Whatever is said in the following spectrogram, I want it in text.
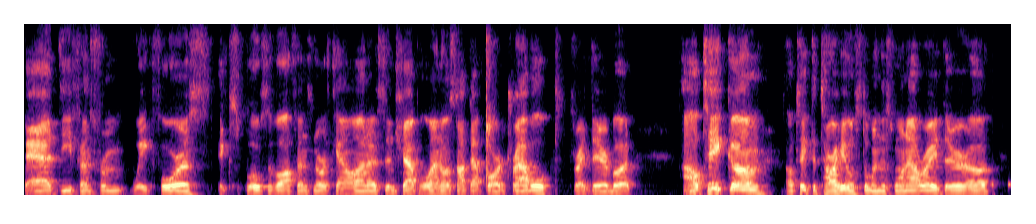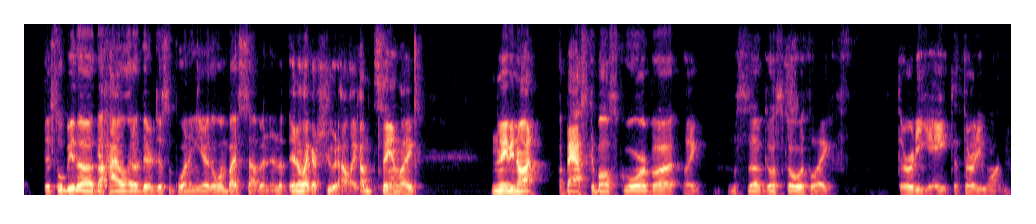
bad defense from Wake Forest, explosive offense North Carolina. It's in Chapel. I know it's not that far to travel. It's right there, but I'll take um I'll take the Tar Heels to win this one outright. They're uh this will be the the highlight of their disappointing year. They won by seven in, a, in like a shootout. Like I'm saying, like maybe not a basketball score, but like let's uh, let's go with like 38 to 31.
